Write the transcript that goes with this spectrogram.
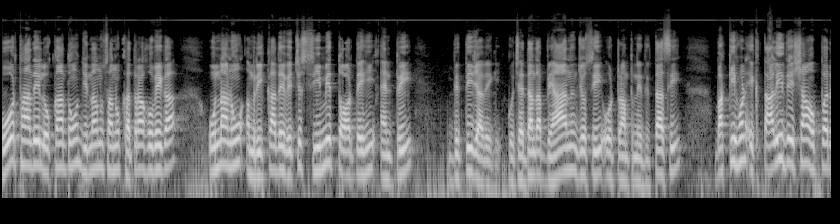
ਹੋਰ ਥਾਂ ਦੇ ਲੋਕਾਂ ਤੋਂ ਜਿਨ੍ਹਾਂ ਨੂੰ ਸਾਨੂੰ ਖਤਰਾ ਹੋਵੇਗਾ ਉਹਨਾਂ ਨੂੰ ਅਮਰੀਕਾ ਦੇ ਵਿੱਚ ਸੀਮਿਤ ਤੌਰ ਤੇ ਹੀ ਐਂਟਰੀ ਦਿੱਤੀ ਜਾਵੇਗੀ ਕੁਝ ਇਦਾਂ ਦਾ ਬਿਆਨ ਜੋ ਸੀ ਉਹ ਟਰੰਪ ਨੇ ਦਿੱਤਾ ਸੀ ਬਾਕੀ ਹੁਣ 41 ਦੇਸ਼ਾਂ ਉੱਪਰ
